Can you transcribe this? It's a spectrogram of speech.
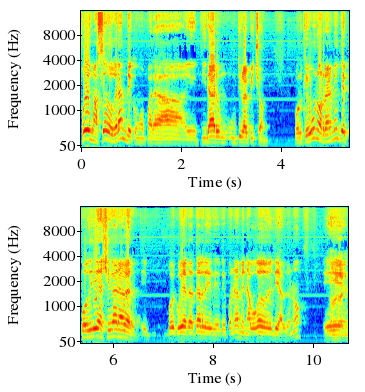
fue demasiado grande como para eh, tirar un, tiro al pichón. Porque uno realmente podría llegar a ver, eh, voy, a tratar de, ponerme en abogado del diablo, ¿no? Eh,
